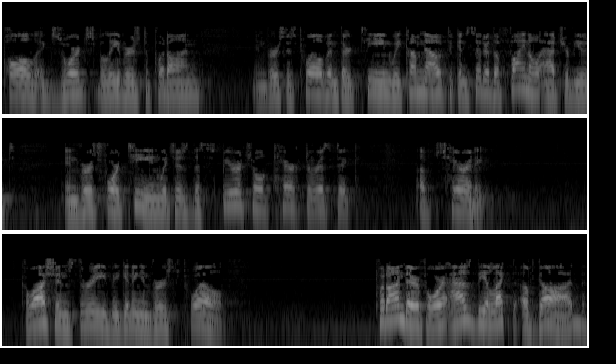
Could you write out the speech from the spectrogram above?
Paul exhorts believers to put on in verses 12 and 13, we come now to consider the final attribute in verse 14, which is the spiritual characteristic of charity. Colossians 3, beginning in verse 12. Put on, therefore, as the elect of God,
